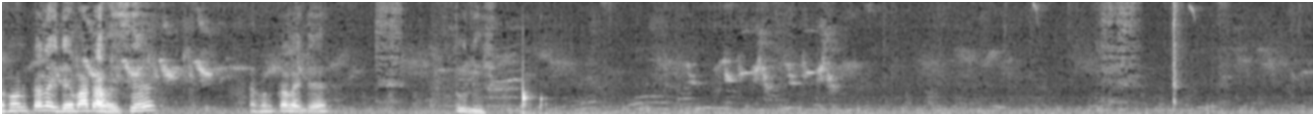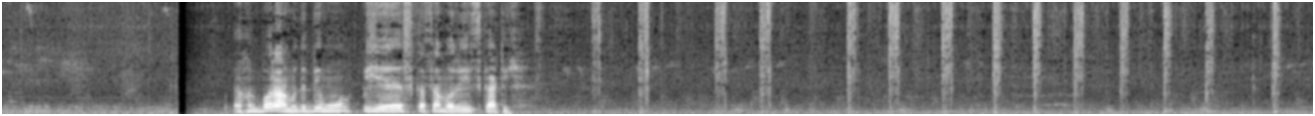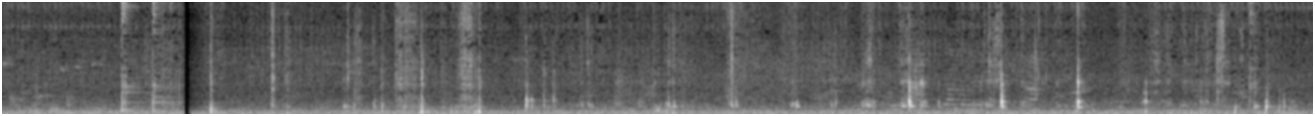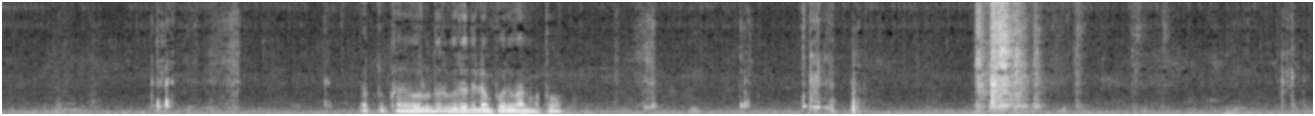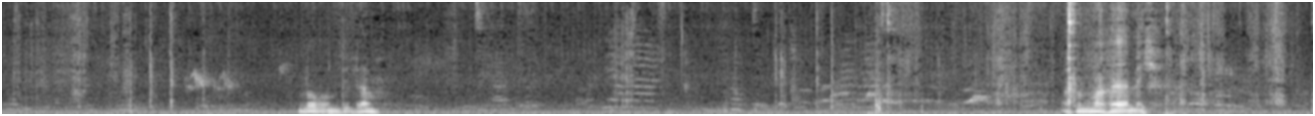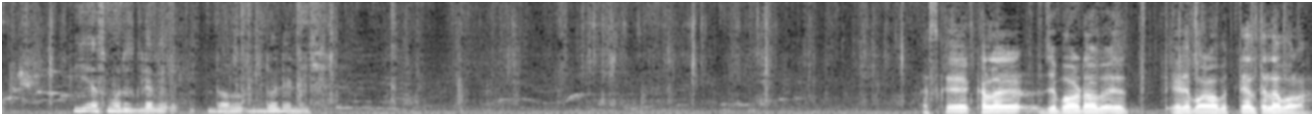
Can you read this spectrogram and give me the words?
এখন কালাই দিয়ে বাটা হয়েছে। এখন কালাই দিয়ে তুলি। এখন বড়ার মধ্যে দিমু, পিঁয়াজ, কাঁচামরিচ, কাটি। একটুখানি হলুদের গুঁড়ো দিলাম পরিমাণ মতো। লবণ দিলাম। এখন মাখায় নেই। পেঁয়াজ মরিচগুলাকে ডল ডলে নেই। আজকে কালার যে বড়াটা হবে, এটা বড়া হবে তেল তেলা বড়া।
